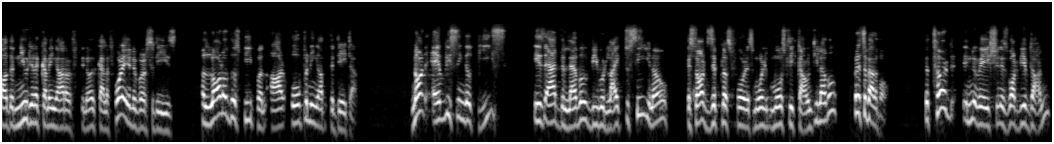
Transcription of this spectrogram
or the new data coming out of, you know, California universities, a lot of those people are opening up the data. Not every single piece is at the level we would like to see, you know, it's not zip plus four, it's more, mostly county level, but it's available. The third innovation is what we have done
